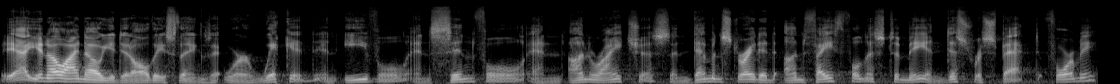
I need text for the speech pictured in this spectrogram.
Yeah, you know, I know you did all these things that were wicked and evil and sinful and unrighteous and demonstrated unfaithfulness to me and disrespect for me.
